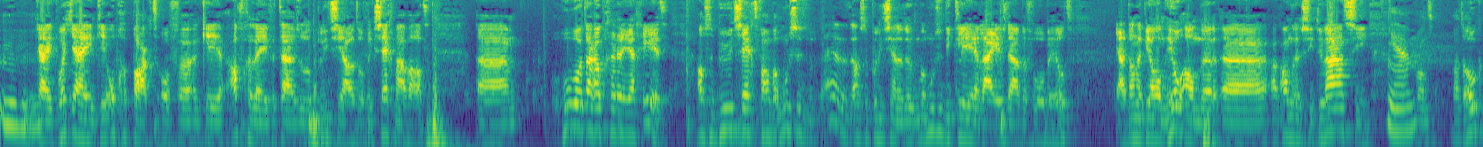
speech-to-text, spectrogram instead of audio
Mhm. Kijk, word jij een keer opgepakt of eh, een keer afgeleverd thuis door een politieauto of ik zeg maar wat. ehm, hoe wordt daarop gereageerd? Als de buurt zegt van, wat moesten, eh, als de politie aan de deur komt, wat moesten die klerenleiders daar bijvoorbeeld? Ja, dan heb je al een heel ander, eh, een andere situatie. Ja. Want wat ook,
